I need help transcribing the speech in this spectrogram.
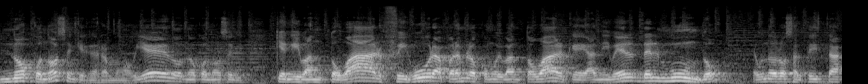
no conocen quién es Ramón Oviedo, no conocen quién Iván Tobar, figura, por ejemplo, como Iván Tobar, que a nivel del mundo es uno de los artistas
